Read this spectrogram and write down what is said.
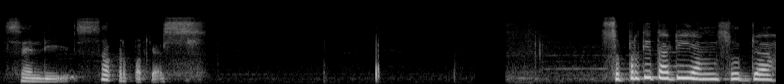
Sandy Soccer Podcast. Seperti tadi yang sudah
